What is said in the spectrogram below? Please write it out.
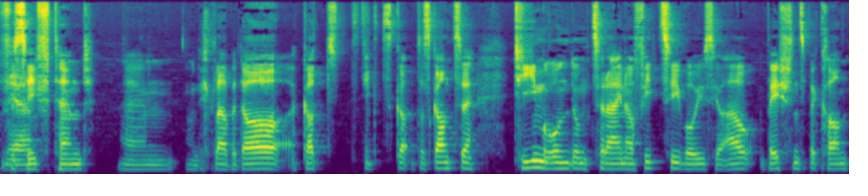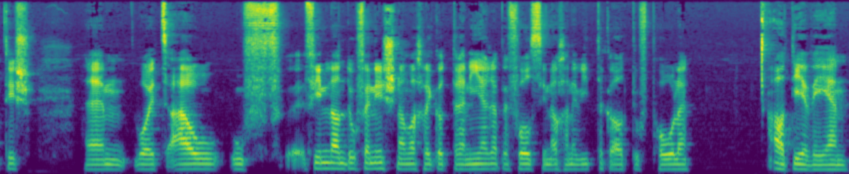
Ja. versifft haben. Ähm, und ich glaube, da gerade die, das ganze Team rund um Zeraina Fizzi, wo uns ja auch bestens bekannt ist, ähm, wo jetzt auch auf Finnland rauf ist, noch ein bisschen trainieren, bevor sie nachher weitergeht auf Polen, an die WM,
